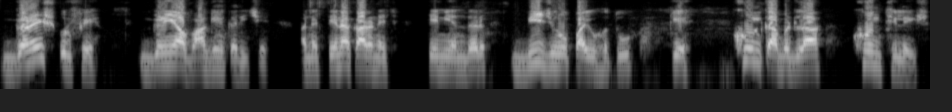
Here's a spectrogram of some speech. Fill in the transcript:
ગણેશ ઉર્ફે ગણ્યા વાઘે કરી છે અને તેના કારણે જ તેની અંદર બીજ રોપાયું હતું કે ખૂન કા બદલા ખૂનથી લઈશ.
